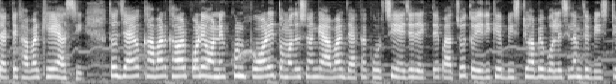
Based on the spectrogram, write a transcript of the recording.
চারটে খাবার খেয়ে আসি। তো যাই হোক, খাবার খাওয়ার পরে অনেকক্ষণ পরে তোমাদের সঙ্গে আবার দেখা করছি, এই যে দেখতে পাচ্ছ, তো এদিকে বৃষ্টি হবে বলেছিলাম তো বৃষ্টি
